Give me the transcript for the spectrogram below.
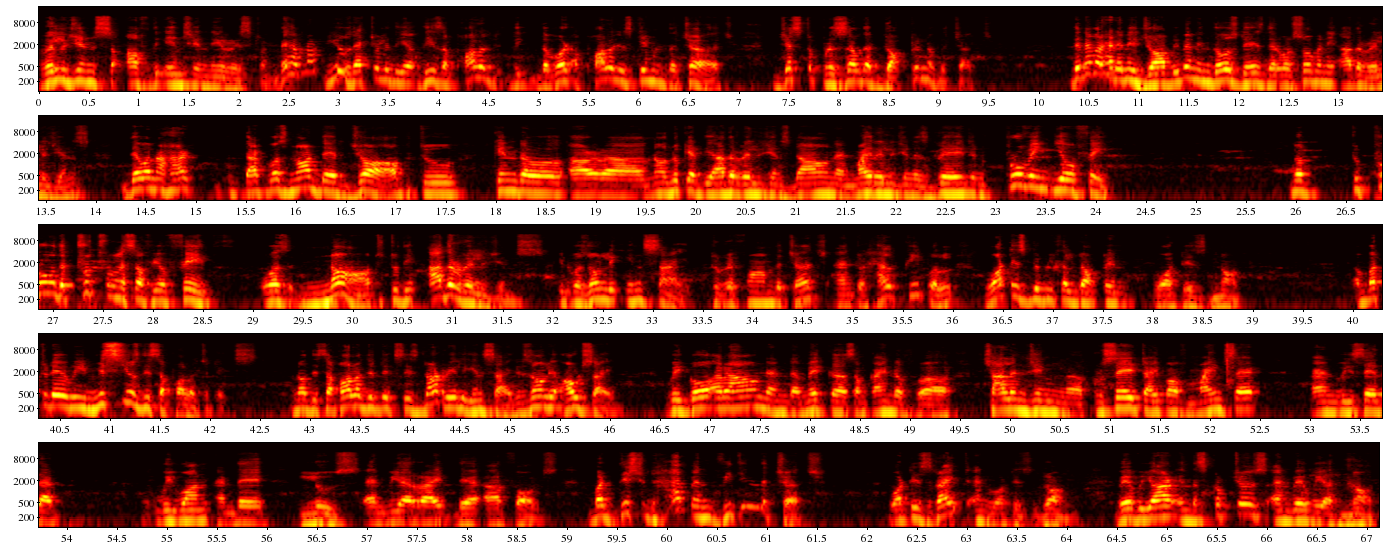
religions of the ancient Near Eastern. They have not used, actually, the, these apologies, the, the word apologies came into the church just to preserve the doctrine of the church. They never had any job. Even in those days, there were so many other religions. They were not, that was not their job to kindle or uh, no, look at the other religions down and my religion is great and proving your faith. No, to prove the truthfulness of your faith was not to the other religions. It was only inside to reform the church and to help people what is biblical doctrine, what is not. But today we misuse this apologetics. You know, this apologetics is not really inside, it's only outside. We go around and uh, make uh, some kind of uh, challenging crusade type of mindset, and we say that we won and they lose, and we are right, they are false. But this should happen within the church. What is right and what is wrong. Where we are in the scriptures and where we are not.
